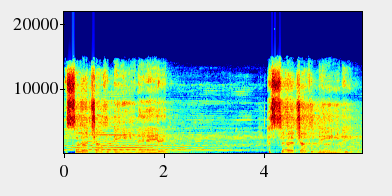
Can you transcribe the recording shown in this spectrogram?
In search of a meaning. In search of a meaning.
